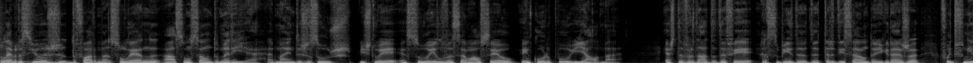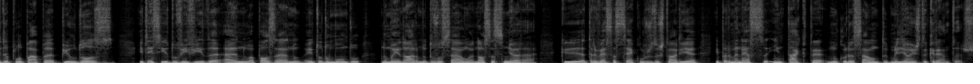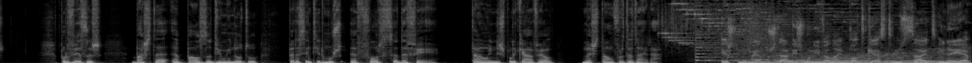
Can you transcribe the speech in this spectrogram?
Celebra-se hoje, de forma solene, a Assunção de Maria, a Mãe de Jesus, isto é, a sua elevação ao céu em corpo e alma. Esta verdade da fé, recebida da tradição da Igreja, foi definida pelo Papa Pio XII e tem sido vivida ano após ano em todo o mundo numa enorme devoção a Nossa Senhora, que atravessa séculos de história e permanece intacta no coração de milhões de crentes. Por vezes, basta a pausa de um minuto para sentirmos a força da fé, tão inexplicável, mas tão verdadeira. Este momento está disponível em podcast no site e na app.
